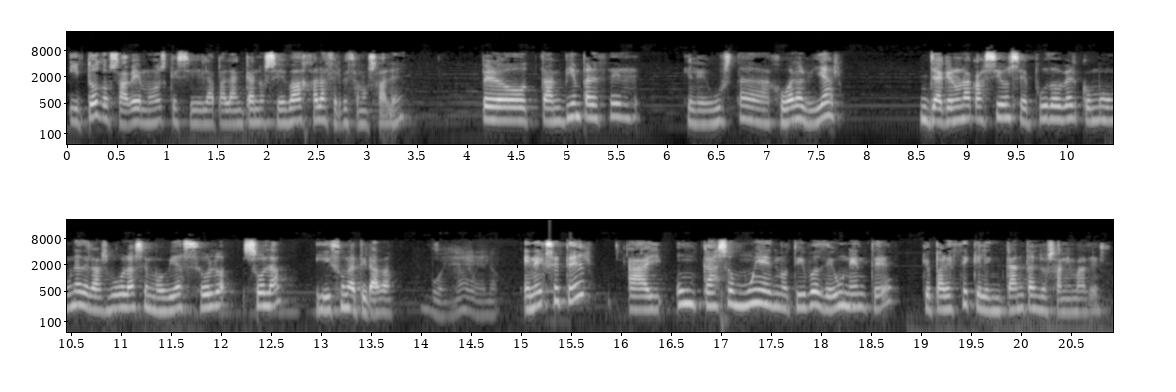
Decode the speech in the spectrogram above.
Y todos sabemos que si la palanca no se baja, la cerveza no sale. Pero también parece que le gusta jugar al billar, ya que en una ocasión se pudo ver cómo una de las bolas se movía solo, sola y hizo una tirada. Bueno, bueno. En Exeter hay un caso muy emotivo de un ente que parece que le encantan los animales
